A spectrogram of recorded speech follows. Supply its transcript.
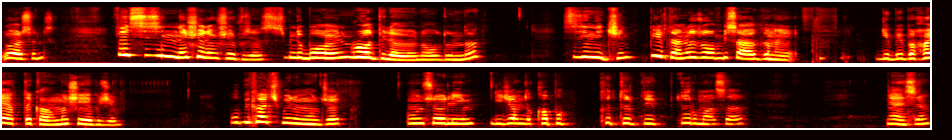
varsanız. Ve sizinle şöyle bir şey yapacağız. Şimdi bu oyun roleplay oyunu olduğunda sizin için bir tane zombi salgını gibi bir hayatta kalma şey yapacağım. Bu birkaç bölüm olacak. Onu söyleyeyim. Diyeceğim de kapı kıtır deyip durmasa. Neyse.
